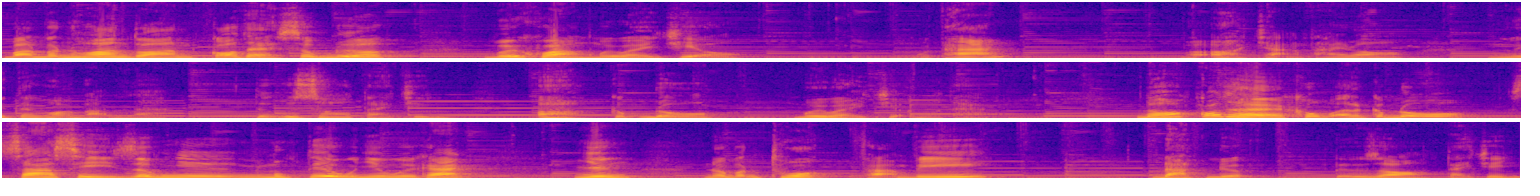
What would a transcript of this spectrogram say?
bạn vẫn hoàn toàn có thể sống được với khoảng 17 triệu một tháng. Và ở trạng thái đó, người ta gọi bạn là tự do tài chính ở cấp độ 17 triệu một tháng. Đó có thể không phải là cấp độ xa xỉ giống như mục tiêu của nhiều người khác, nhưng nó vẫn thuộc phạm vi đạt được tự do tài chính.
